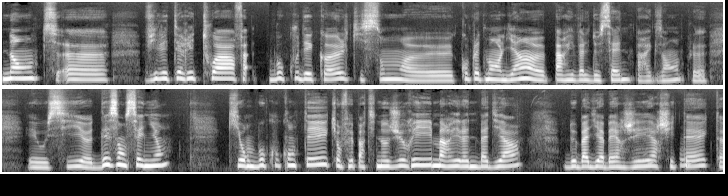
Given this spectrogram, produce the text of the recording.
Nantes, euh, Ville et Territoire, enfin, beaucoup d'écoles qui sont euh, complètement en lien, Paris-Val-de-Seine par exemple, et aussi des enseignants qui ont beaucoup compté, qui ont fait partie de nos jurys. Marie-Hélène Badia, de Badia Berger, architecte,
